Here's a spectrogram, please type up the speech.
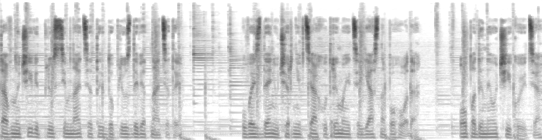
та вночі від плюс 17 до плюс 19. Увесь день у Чернівцях утримається ясна погода. Опади не очікуються.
